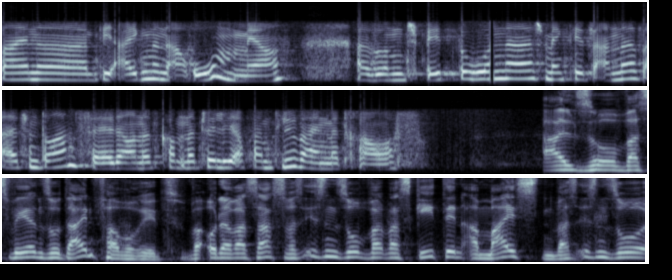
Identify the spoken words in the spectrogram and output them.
seine die eigenen Aromen, ja. Also ein Spätburgunder schmeckt jetzt anders als ein Dornfelder und das kommt natürlich auch beim Glühwein mit raus. Also, was wären so dein Favorit? Oder was sagst du, was ist denn so, was geht denn am meisten? Was ist denn so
